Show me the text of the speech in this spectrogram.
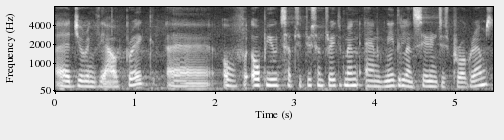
uh, during the outbreak uh, of opioid substitution treatment and needle and syringes programs.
